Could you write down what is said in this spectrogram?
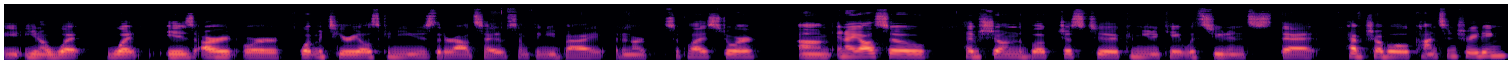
you know what what is art or what materials can you use that are outside of something you'd buy at an art supply store. Um, and I also have shown the book just to communicate with students that have trouble concentrating.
